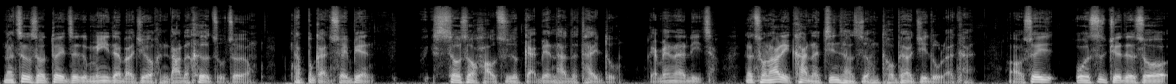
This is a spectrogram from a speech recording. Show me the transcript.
那这个时候，对这个民意代表就有很大的吓阻作用，他不敢随便收受好处就改变他的态度，改变他的立场。那从哪里看呢？经常是用投票记录来看。哦，所以我是觉得说，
